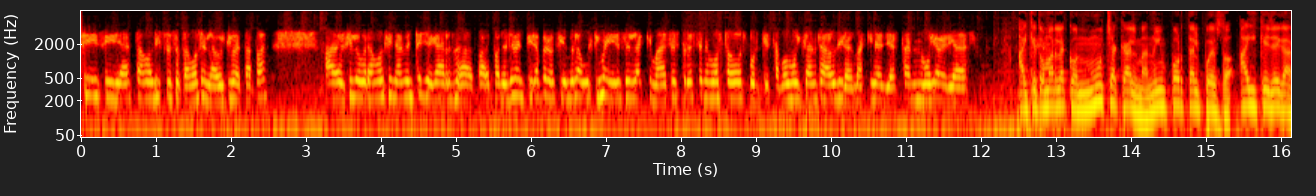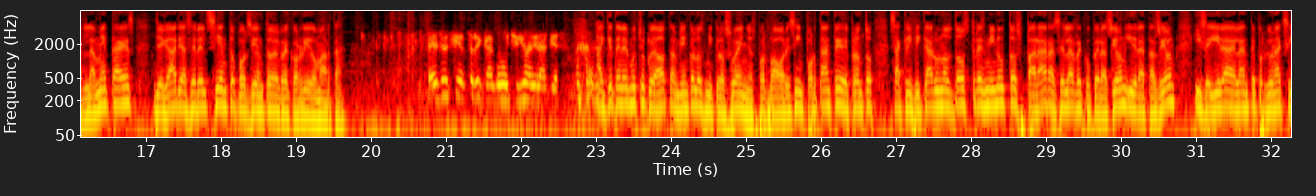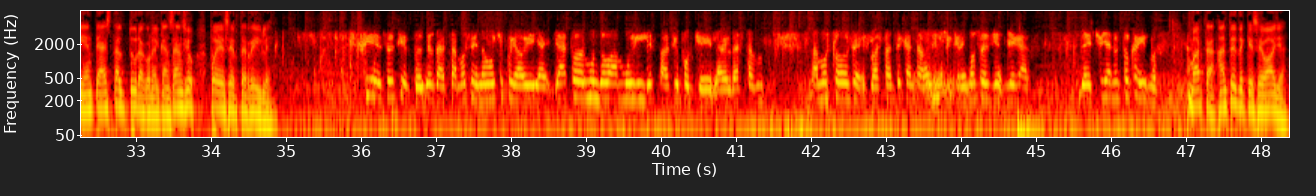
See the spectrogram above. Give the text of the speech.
Sí, sí, ya estamos listos. Estamos en la última etapa. A ver si logramos finalmente llegar. Ah, pa- Parece mentira, pero siendo la última y esa es la que más estrés tenemos todos porque estamos muy cansados y las máquinas ya están muy averiadas. Hay que tomarla con mucha calma, no importa el puesto, hay que llegar. La meta es llegar y hacer el 100% del recorrido, Marta. Eso es cierto, Ricardo. Muchísimas gracias. Hay que tener mucho cuidado también con los microsueños, por favor. Es importante de pronto sacrificar unos dos, tres minutos, parar, hacer la recuperación, hidratación y seguir adelante porque un accidente a esta altura con el cansancio puede ser terrible. Sí, eso es cierto, es verdad, estamos teniendo mucho cuidado y ya, ya todo el mundo va muy despacio porque la verdad estamos, estamos todos eh, bastante cansados y lo que queremos es lle- llegar. De hecho, ya nos toca irnos. Marta, antes de que se vaya,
